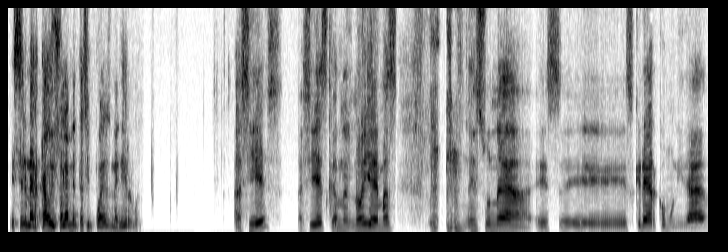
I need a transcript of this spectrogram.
es el mercado y solamente así puedes medir, güey. Así es, así es, carnal, ¿no? Y además es una, es, eh, es crear comunidad,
